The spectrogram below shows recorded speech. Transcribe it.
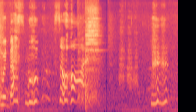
With that smoke, so hot.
